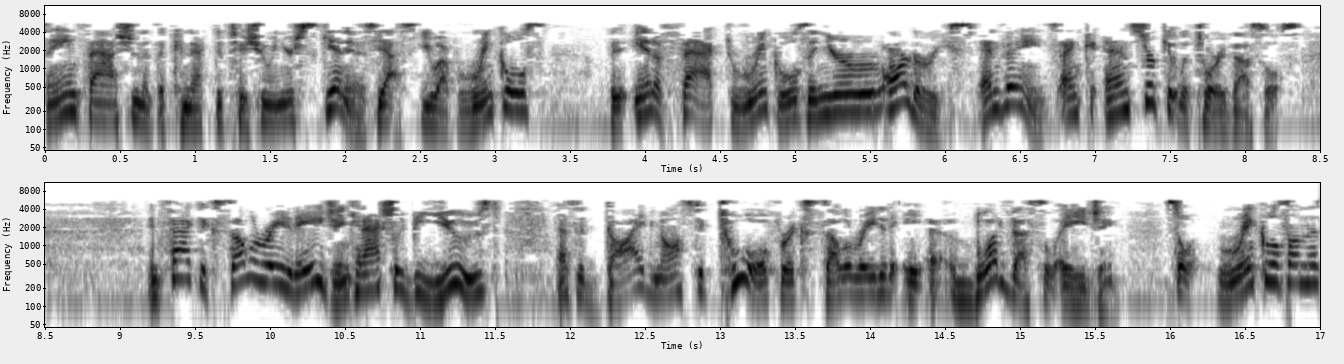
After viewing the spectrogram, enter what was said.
same fashion that the connective tissue in your skin is. Yes, you have wrinkles, in effect, wrinkles in your arteries and veins and, and circulatory vessels. In fact, accelerated aging can actually be used as a diagnostic tool for accelerated a- uh, blood vessel aging. So wrinkles on the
